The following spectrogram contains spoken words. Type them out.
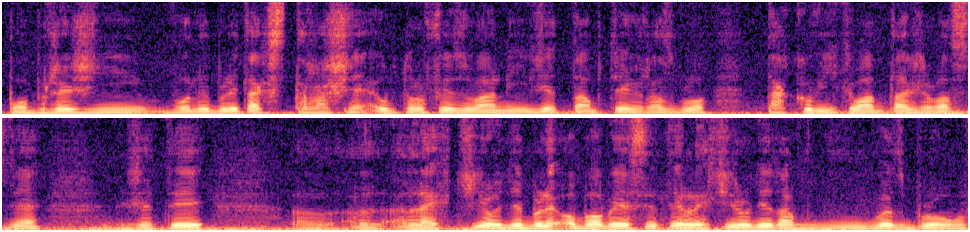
pobřežní vody byly tak strašně eutrofizované, že tam těch raz bylo takový kvanta, že vlastně, že ty uh, lehčí lodě byly obavy, jestli ty lehčí lodě tam vůbec budou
